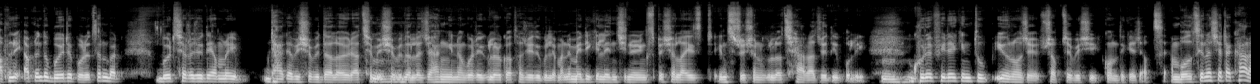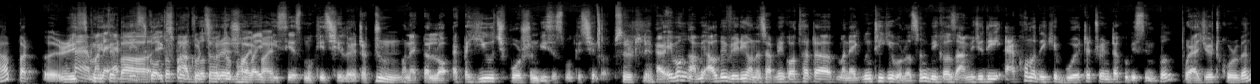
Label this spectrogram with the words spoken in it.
আপনি সাথে। আপনি তো বুয়েটে পড়েছেন বাট বুয়েট ছাড়া যদি আমরা ঢাকা বিশ্ববিদ্যালয় রাজশাহী। বিশ্ববিদ্যালয় জাহাঙ্গীরনগর এগুলোর কথা যদি বলি মানে মেডিকেল ইঞ্জিনিয়ারিং স্পেশালাইজড ইনস্টিটিউশনগুলো ছাড়া যদি বলি। ঘুরে ফিরে কিন্তু ইউনো যে সবচেয়ে বেশি কোন দিকে যাচ্ছে আমি বলছি না সেটা খারাপ বাট রিস্ক হ্যাঁ, মানে নিতে বা এক্সপ্লোর করতে হয়তো ভয় সবাই পায় বিসিএস মুখী ছিল এটা মানে একটা একটা হিউজ পোর্শন বিসিএস মুখী ছিল এবং আমি আল বি ভেরি অনেস্ট আপনি কথাটা মানে একদম ঠিকই বলেছেন বিকজ আমি যদি এখনও দেখি বুয়েটের ট্রেনটা খুবই সিম্পল গ্রাজুয়েট করবেন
